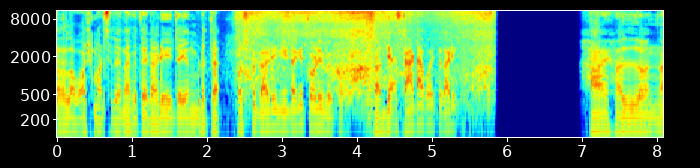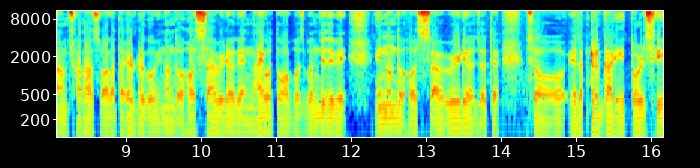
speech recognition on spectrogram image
ಥರ ಎಲ್ಲ ವಾಶ್ ಮಾಡಿಸಿದ್ರೆ ಏನಾಗುತ್ತೆ? ಗಾಡಿ ಜೈ ಅಂದ್ಬಿಡುತ್ತೆ. ಫಸ್ಟ್ ಗಾಡಿ ನೀಟಾಗಿ ತೊಳಿಬೇಕು. ಸದ್ಯ ಸ್ಟಾರ್ಟ್ ಆಗೋಯ್ತು ಗಾಡಿ. ಹಾಯ್, ಹಲೋ, ನಮಸ್ಕಾರ, ಸ್ವಾಗತ ಎಲ್ರಿಗೂ. ಇನ್ನೊಂದು ಹೊಸ ವೀಡಿಯೋಗೆ ನಾ ಇವತ್ತು ವಾಪಸ್ ಬಂದಿದ್ದೀವಿ. ಇನ್ನೊಂದು ಹೊಸ ವೀಡಿಯೋ ಜೊತೆ. ಸೊ ಎಲೆಕ್ಟ್ರಿಕ್ ಗಾಡಿ ತೊಳಸಿ,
